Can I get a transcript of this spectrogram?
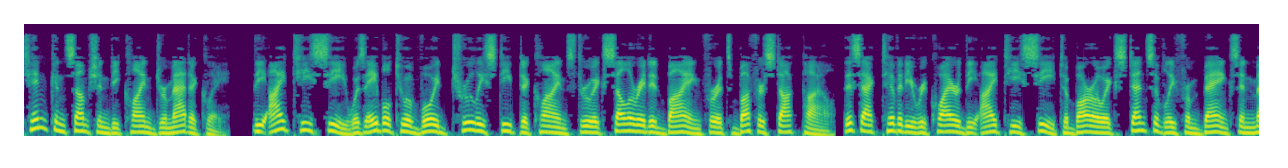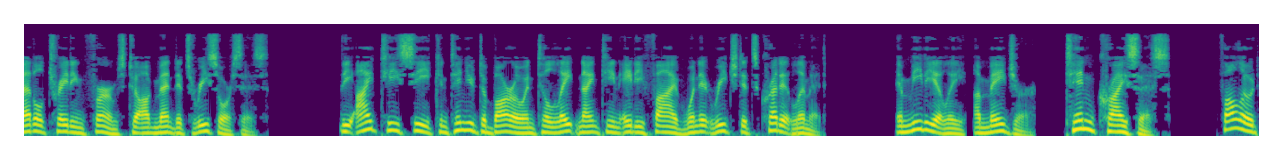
Tin consumption declined dramatically. The ITC was able to avoid truly steep declines through accelerated buying for its buffer stockpile. This activity required the ITC to borrow extensively from banks and metal trading firms to augment its resources. The ITC continued to borrow until late 1985 when it reached its credit limit. Immediately, a major tin crisis followed.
